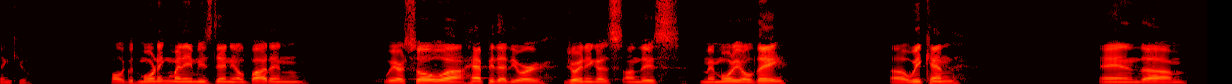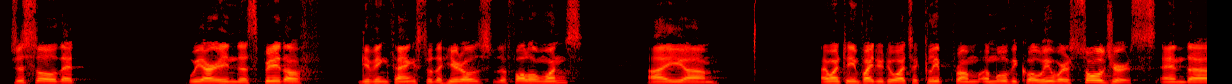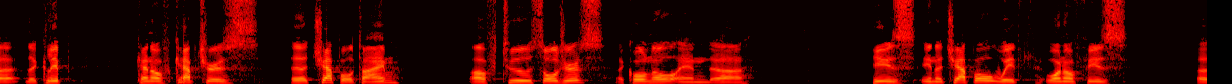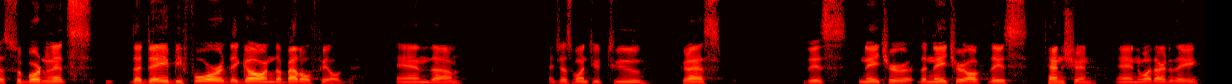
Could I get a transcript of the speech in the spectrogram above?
Thank you. Well, good morning. My name is Daniel Budd, and we are so uh, happy that you are joining us on this Memorial Day uh, weekend. And um, just so that we are in the spirit of giving thanks to the heroes, to the fallen ones, I, um, I want to invite you to watch a clip from a movie called We Were Soldiers. And uh, the clip kind of captures chapel time of two soldiers, a colonel, and uh, he is in a chapel with one of his uh, subordinates the day before they go on the battlefield. And um, I just want you to grasp this nature, the nature of this tension, and what are they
